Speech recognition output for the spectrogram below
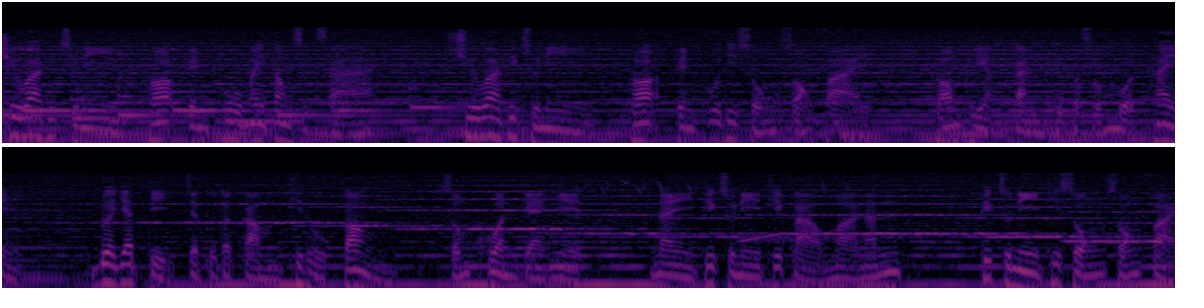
ชื่อว่าภิกษุณีเพราะเป็นผู้ไม่ต้องศึกษา ชื่อว่าภิกษุณี เพราะเป็นผู้ที่สงสองฝ่าย พร้อมเพียงกันอุปสมบทให้ ด้วยยติจตุตกรรมที่ถูกต้อง สมควรแก่เหตุ ในภิกษุณีที่กล่าวมานั้น ภิกษุณีที่สงสองฝ่าย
